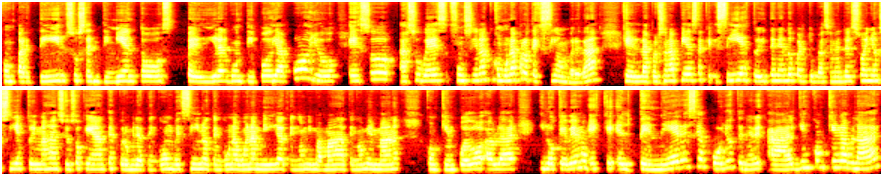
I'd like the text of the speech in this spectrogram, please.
compartir sus sentimientos, pedir algún tipo de apoyo, eso a su vez funciona como una protección, ¿verdad? Que la persona piensa que sí, estoy teniendo perturbaciones del sueño, sí, estoy más ansioso que antes, pero mira, tengo un vecino, tengo una buena amiga, tengo a mi mamá, tengo mi hermana con quien puedo hablar. Y lo que vemos es que el tener ese apoyo, tener a alguien con quien hablar,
